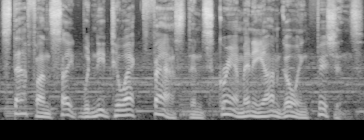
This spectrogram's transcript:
staff on site would need to act fast and scram any ongoing fissions.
